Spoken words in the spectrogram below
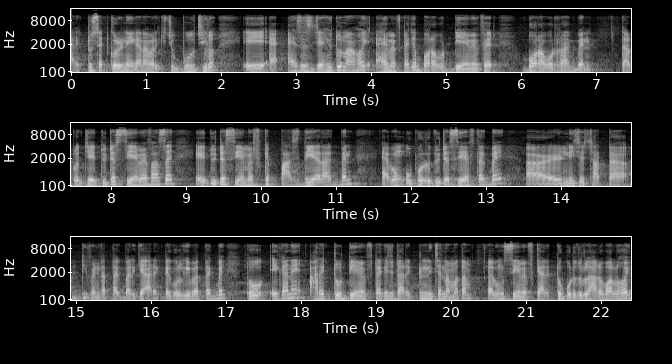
আরেকটু সেট করে নিই। এখানে আমার কিছু ভুল ছিল। এই এস এস যেহেতু না হয় এমএফটাকে বরাবর ডিএমএফের বরাবর রাখবেন। তারপর যে দুইটা সিএমএফ আছে, এই দুইটা সিএমএফকে পাশ দিয়ে রাখবেন এবং উপরে দুইটা সিএফ থাকবে। আর নিচে চারটা ডিফেন্ডার থাকবে আর কি, আরেকটা গোলকিপার থাকবে। তো এখানে আরেকটু ডিএমএফটাকে যদি আরেকটু নিচে নামাতাম এবং সিএমএফকে আরেকটু উপরে তুললে আরও ভালো হয়,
